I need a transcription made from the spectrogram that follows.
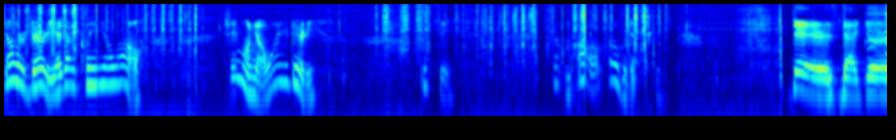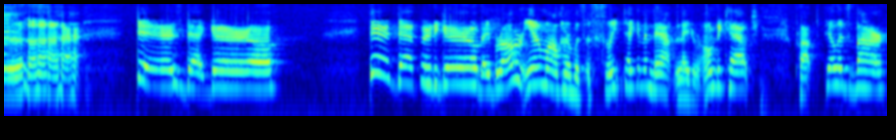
Y'all are dirty. I gotta clean y'all off. Shame on y'all. Why are you dirty? Let's see. Something all over that screen. There's that girl. There's that girl. There's that pretty girl. They brought her in while her was asleep taking a nap. Laid her on the couch. Propped pillows by her.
